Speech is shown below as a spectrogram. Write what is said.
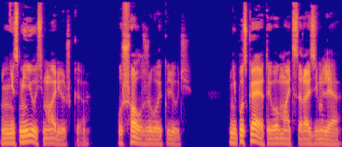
Не смеюсь, Марьюшка. Ушел живой ключ. Не пускает его мать сыра земля.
